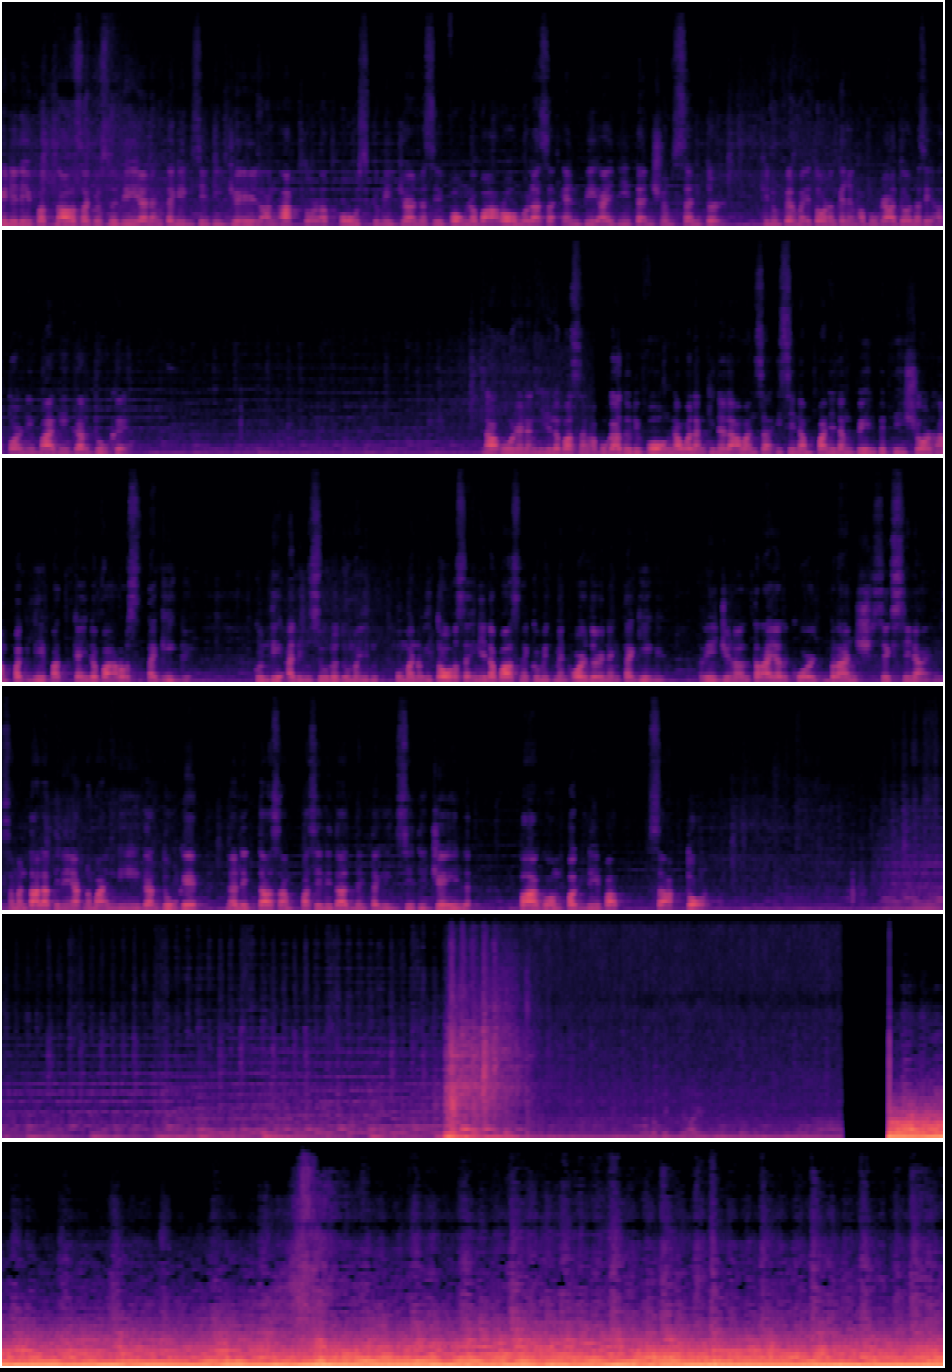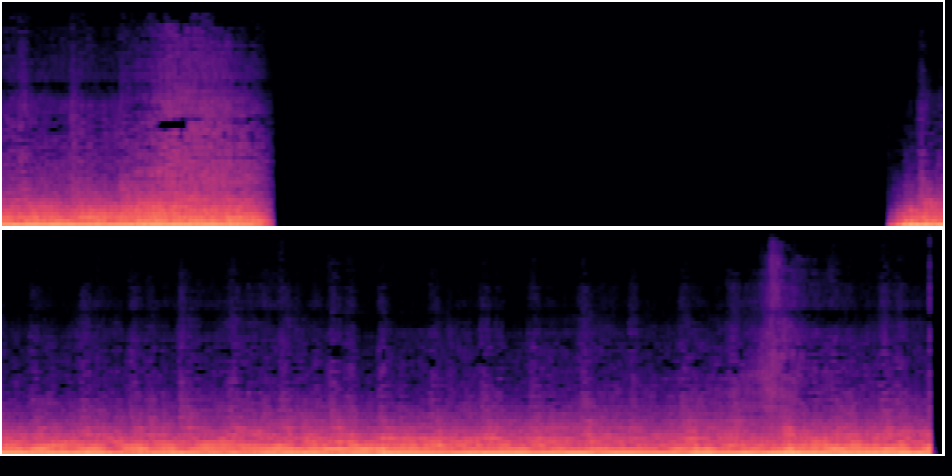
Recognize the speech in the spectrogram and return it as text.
Inilipat na sa kustudiya ng Taguig City Jail ang actor at host comedian na si Vong Navarro mula sa NBI Detention Center. Kinumpirma ito ng kanyang abogado na si Attorney Maggie Garduque. Nauna nang inilabas ng abogado ni Vong na walang kinalaman sa isinampa nilang bail petition ang paglipat kay Navarro sa Tagig. Kundi alinsunod umano ito sa inilabas na commitment order ng Tagig Regional Trial Court Branch 69. Samantala, tinayak naman ni Garduque na ligtas ang pasilidad ng Taguig City Jail bago ang paglipat sa aktor.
